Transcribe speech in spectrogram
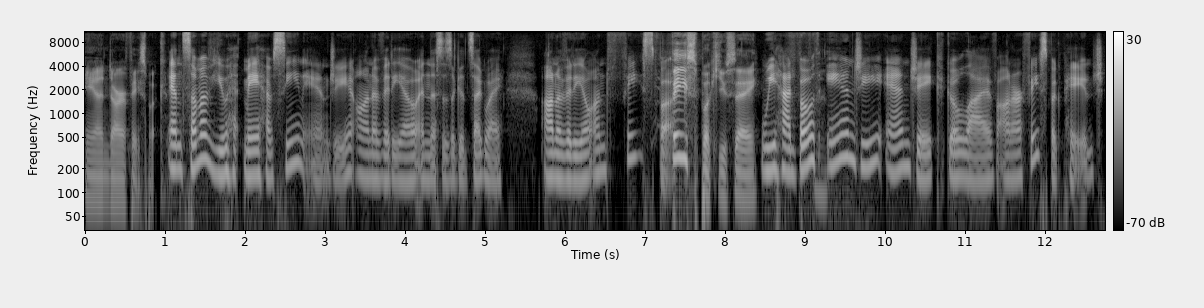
and our Facebook. And some of you ha- may have seen Angie on a video, and this is a good segue on a video on Facebook. Facebook, you say? we had both Angie and Jake go live on our Facebook page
